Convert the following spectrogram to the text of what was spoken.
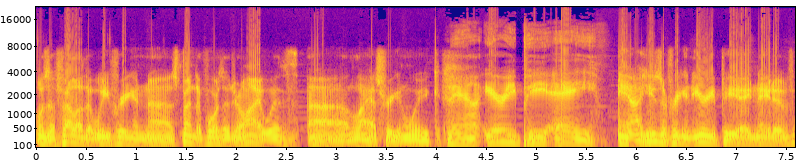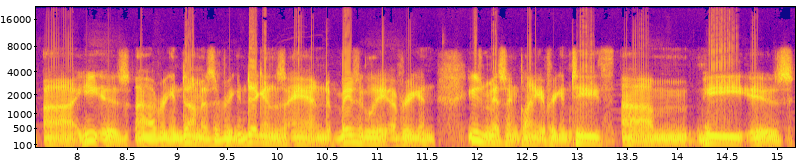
was a fellow that we freaking uh, spent the 4th of July with uh, last freaking week. Yeah, Erie, PA. Yeah, he's a freaking Erie, PA native. Uh, he is uh, freaking dumb as a freaking Dickens, and basically a freaking. He's missing plenty of freaking teeth. Um, he is.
